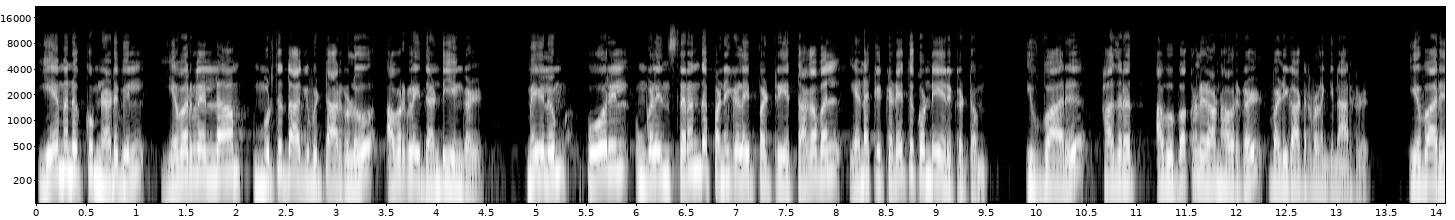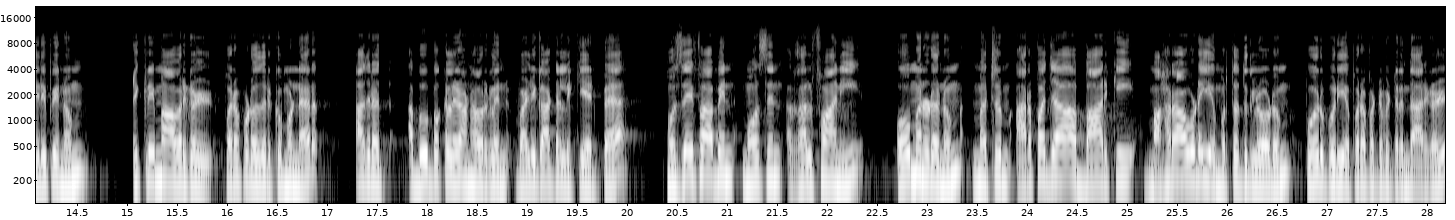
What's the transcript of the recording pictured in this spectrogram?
ஏமனுக்கும் நடுவில் எவர்களெல்லாம் முர்த்ததாகிவிட்டார்களோ அவர்களை தண்டியுங்கள். மேலும் போரில் உங்களின் சிறந்த பணிகளைப் பற்றிய தகவல் எனக்கு கிடைத்து கொண்டே இருக்கட்டும். இவ்வாறு ஹசரத் அபு பக்ரலான் அவர்கள் வழிகாட்டல் வழங்கினார்கள். எவ்வாறு இருப்பினும் இக்ரிமா அவர்கள் புறப்படுவதற்கு முன்னர் ஹதரத் அபூபக்கலான் அவர்களின் வழிகாட்டலுக்கு ஏற்ப ஹுசைஃபா பின் மோசின் கல்ஃபானி ஓமனுடனும் மற்றும் அர்ஃபஜா பார்கி மஹராவுடைய முர்த்ததுகளோடும் போர் புரிய புறப்பட்டு விட்டிருந்தார்கள்.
